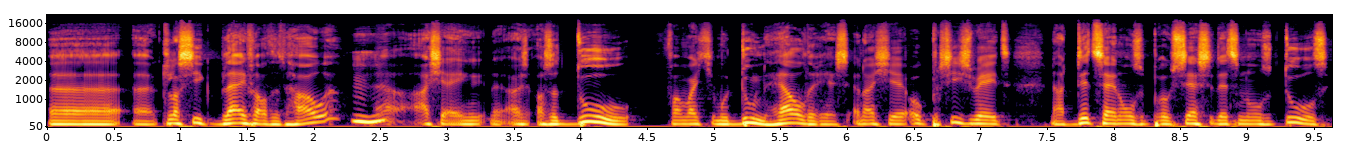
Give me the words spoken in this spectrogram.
eh, eh, klassiek blijft altijd houden. Mhm. Ja, als, jij, als, als het doel van wat je moet doen helder is en als je ook precies weet, nou dit zijn onze processen, dit zijn onze tools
